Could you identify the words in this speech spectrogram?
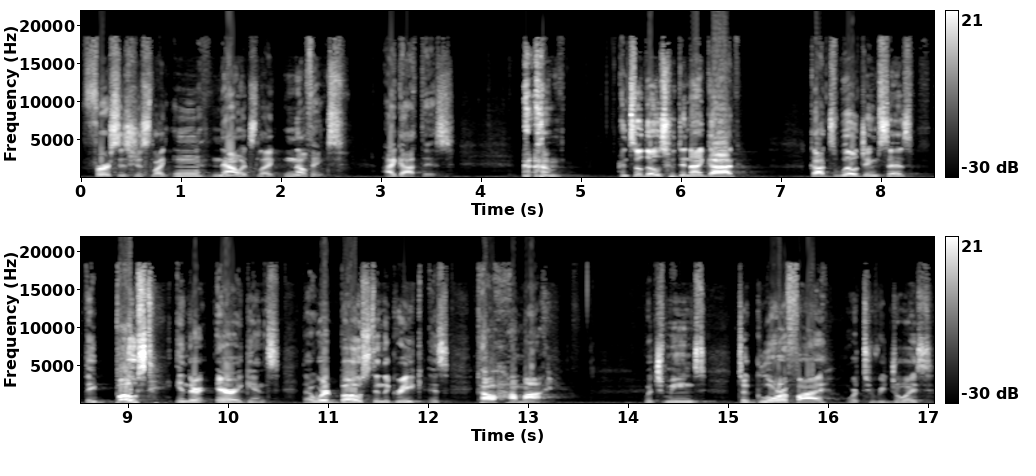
First, it's just like, mm, now it's like, no thanks. I got this. and so those who deny God, God's will, James says, they boast in their arrogance. That word boast in the Greek is kauchaomai, which means to glorify or to rejoice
